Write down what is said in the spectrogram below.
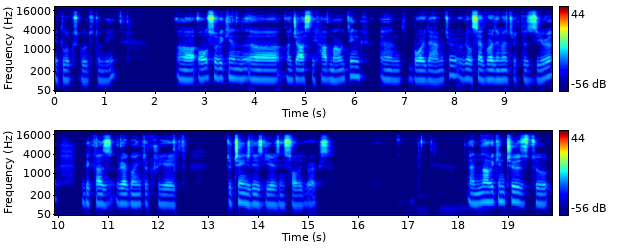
It looks good to me. Uh, also we can uh, adjust the hub mounting and bore diameter. We'll set bore diameter to zero because we are going to create to change these gears in SolidWorks. And now we can choose to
